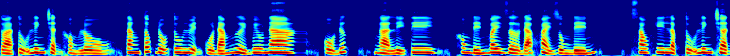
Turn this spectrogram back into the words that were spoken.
tòa tụ linh trận khổng lồ, tăng tốc độ tu luyện của đám người Vilna, Cổ Đức, Ngả Lý Ti, không đến bây giờ đã phải dùng đến. Sau khi lập tụ linh trận,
